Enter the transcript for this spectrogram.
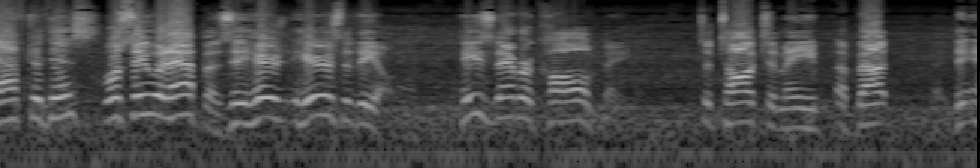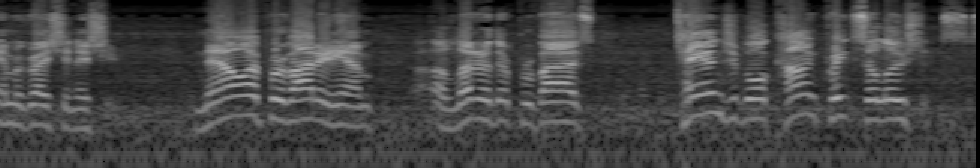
after this? We'll see what happens. Here's, here's the deal. He's never called me to talk to me about the immigration issue. Now I provided him a letter that provides tangible, concrete solutions.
